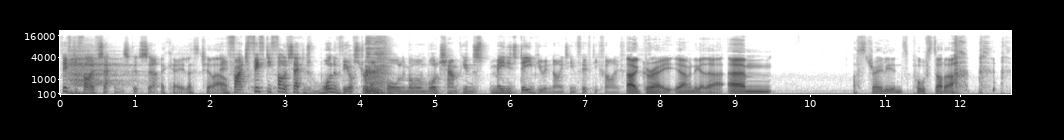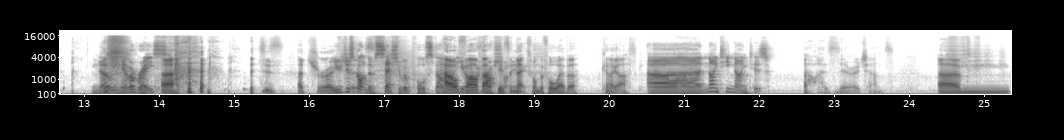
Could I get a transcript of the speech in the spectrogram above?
55 seconds, good sir. Okay, let's chill out. In fact, 55 seconds, one of the Australian Formula One world champions made his debut in 1955. Oh, great. Yeah, I'm gonna get that. Um, Australians. Paul Stoddart. No, he never raced. uh, this is atrocious. You've just got an obsession with Paul Stoddart. How far back is the him. next one before Webber? Can I ask? Uh, 1990s. Oh, zero chance. Um,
